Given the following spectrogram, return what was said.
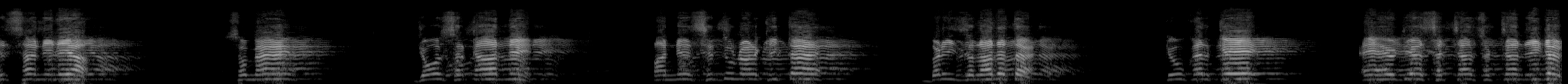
ਹਿੱਸਾ ਨਹੀਂ ਲਿਆ? ਸੋ ਮੈਂ ਜੋ ਸਰਕਾਰ ਨੇ ਪਾਨੇ ਸਿੱਧੂ ਨਾਲ ਕੀਤਾ ਬੜੀ ਜ਼ਲਾਲਤ ਹੈ। ਕਿਉਂ ਕਰਕੇ ਇਹੋ ਜਿਹਾ ਸੱਚਾ ਸੁੱਚਾ ਲੀਡਰ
